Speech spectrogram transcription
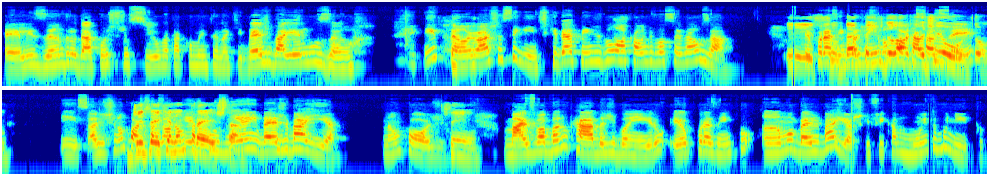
É, Lisandro da Constru Silva está comentando aqui, Beijo Bahia Ilusão. Então, eu acho o seguinte, que depende do local onde você vai usar. Isso, Porque, por exemplo, depende do local fazer... de uso isso. A gente não pode dizer que não presta. Cozinha em Bege Bahia. Não pode. Sim. Mas uma bancada de banheiro, eu, por exemplo, amo Bege Bahia. Acho que fica muito bonito.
